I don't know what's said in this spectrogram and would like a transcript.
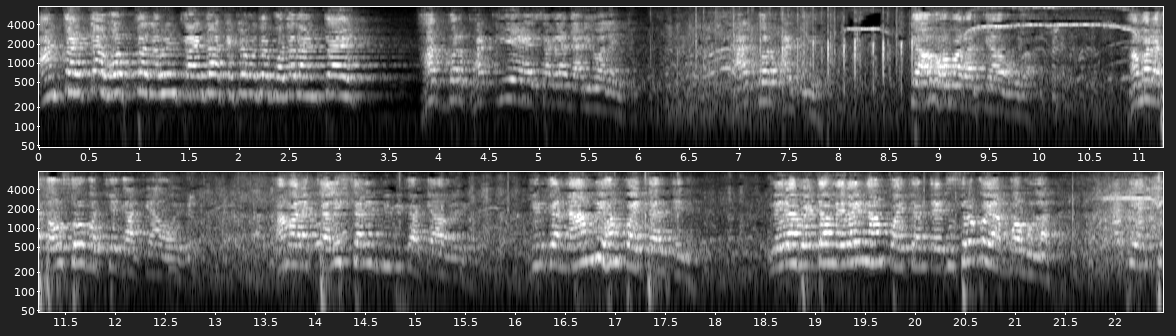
आणतायत ना वक्ता नवीन कायदा त्याच्यामध्ये बदल आणतायत. हातभर फाटली आहे सगळ्या दाढीवाल्यांची. हातभर फाटली है। क्या हो हमारा क्या होगा? हमारा सौ सौ बच्चे का क्या होगा हमारा चालीस चालीस बीबी का क्या होगा जिनका नाम भी हम पहचानते नहीं। मेरा बेटा मेरा ही नाम पहचानता है दूसरे कोई अब्बा बुलाता है। ऐसी यांची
